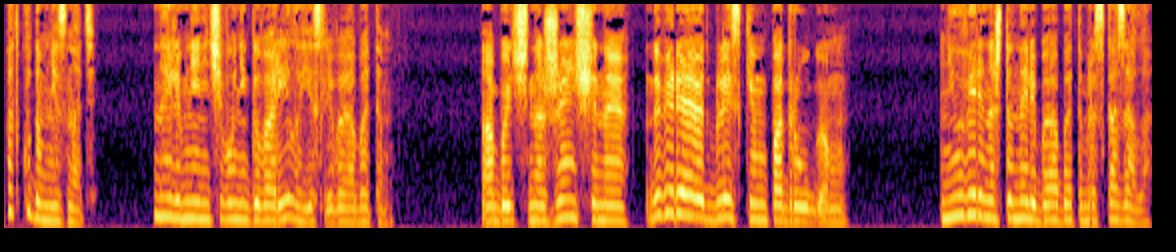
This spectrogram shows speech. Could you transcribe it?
Откуда мне знать? Нелли мне ничего не говорила, если вы об этом. Обычно женщины доверяют близким подругам. Не уверена, что Нелли бы об этом рассказала.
